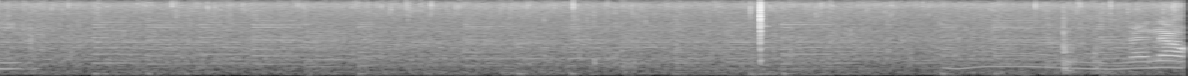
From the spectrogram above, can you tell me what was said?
นี่ได้แล้ว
